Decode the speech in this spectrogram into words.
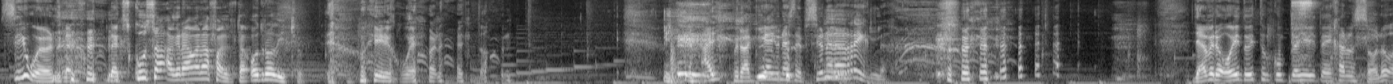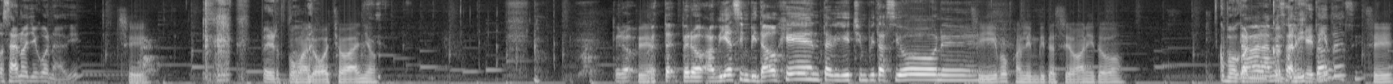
Sí, weón. La excusa agrava la falta. Otro dicho. El weón es tonto. Hay- pero aquí hay una excepción a la regla. ya, pero hoy tuviste un cumpleaños y te dejaron solo. O sea, no llegó nadie. Sí, Perdón. como a los 8 años. Pero, Sí. me está- pero habías invitado gente, habías hecho invitaciones. Sí, pues con la invitación y todo. Como con, la con mesa lista, tarjetitas. sí. Sí,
